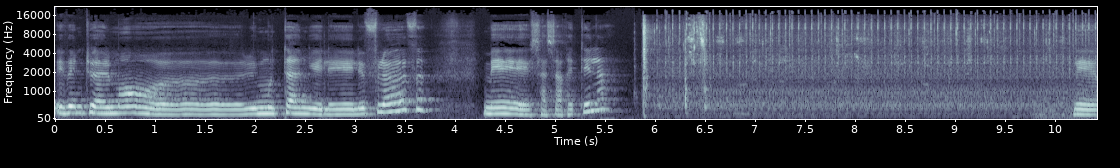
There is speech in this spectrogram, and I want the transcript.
éventuellement euh, les montagnes et les, fleuves, mais ça s'arrêtait là. Mais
